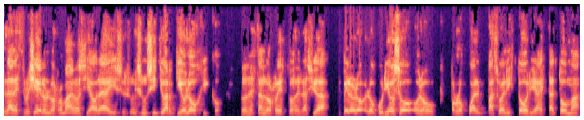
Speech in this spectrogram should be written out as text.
la destruyeron los romanos y ahora es, es un sitio arqueológico donde están los restos de la ciudad. Pero lo, lo curioso, o lo, por lo cual pasó a la historia esta toma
